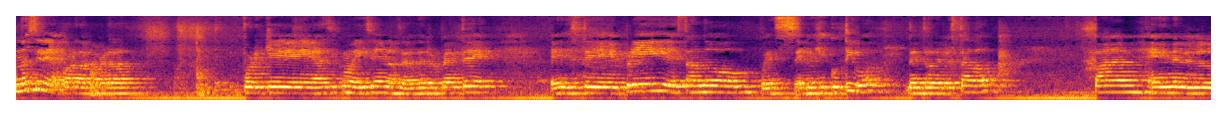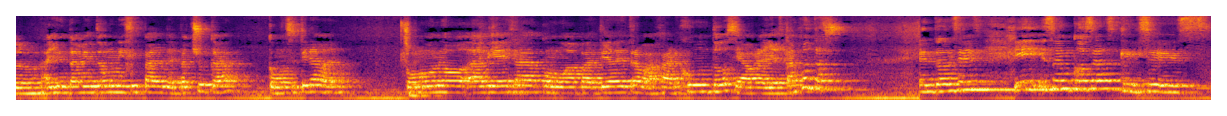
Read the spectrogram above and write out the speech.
no estoy de acuerdo, la verdad. Porque así como dicen, o sea, de repente este PRI estando pues el ejecutivo dentro del estado, PAN en el ayuntamiento municipal de Pachuca, cómo se tiraban, cómo no había esa como apatía de trabajar juntos y ahora ya están juntos. Entonces, y son cosas que dices,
